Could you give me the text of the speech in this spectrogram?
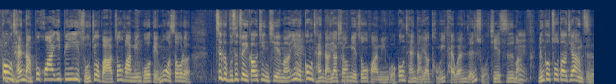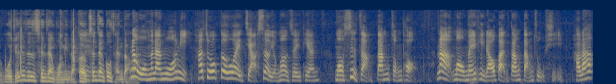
共产党不花一兵一卒就把中华民国给没收了，这个不是最高境界吗？因为共产党要消灭中华民国，共产党要统一台湾，人所皆知嘛。能够做到这样子，我觉得这是称赞国民党，呃，称赞共产党。那我们来模拟，他说各位假设有没有这一天，某市长当总统。那某媒体老板当党主席，好啦，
